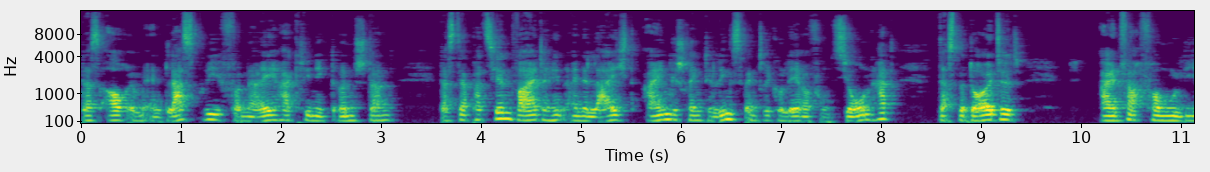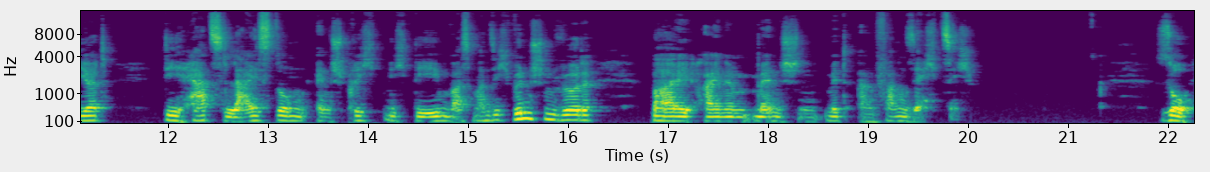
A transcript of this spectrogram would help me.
dass auch im Entlassbrief von der Reha-Klinik drin stand, dass der Patient weiterhin eine leicht eingeschränkte linksventrikuläre Funktion hat. Das bedeutet, einfach formuliert, die Herzleistung entspricht nicht dem, was man sich wünschen würde bei einem Menschen mit Anfang 60. So,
